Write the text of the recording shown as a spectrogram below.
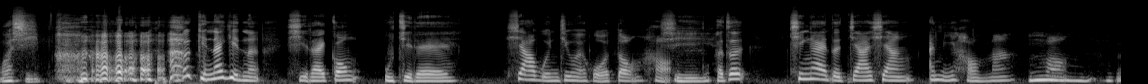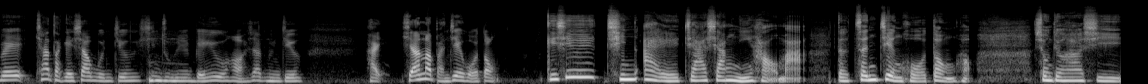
我是。我今仔日呢是来讲有一个下文章的活动，哈，是或者亲爱的家乡，啊，你好吗？嗯，要请大家写文章，新住民朋友哈，写文章，系是安怎办这个活动？其实，亲爱的家乡，你好吗？的征建活动，哈，上重要是，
